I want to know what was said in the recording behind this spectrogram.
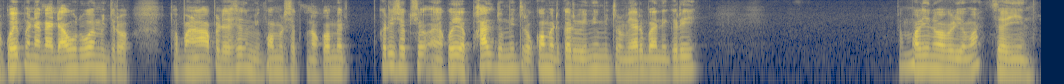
કોઈ પણ કાંઈ ડાઉટ હોય મિત્રો, તો પણ આપણે છે તમે કોમેન્ટ સેક્શનમાં કોમેન્ટ કરી શકશો. અને કોઈએ ફાલતુ મિત્રો કોમેન્ટ કરવી નહીં મિત્રો, મહેરબાની કરી. મળીને આ વિડીયોમાં. જય હિન્દ.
